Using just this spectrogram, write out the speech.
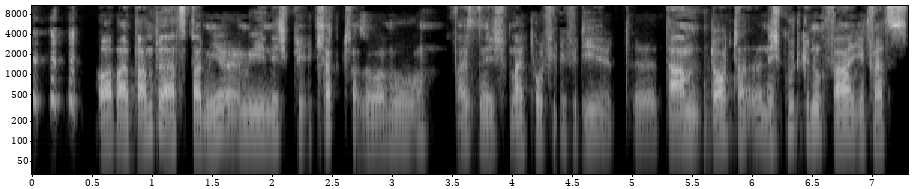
Aber bei Bumble hat es bei mir irgendwie nicht geklappt. Also irgendwo, weiß nicht, mein Profil für die äh, Damen dort nicht gut genug war. Jedenfalls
